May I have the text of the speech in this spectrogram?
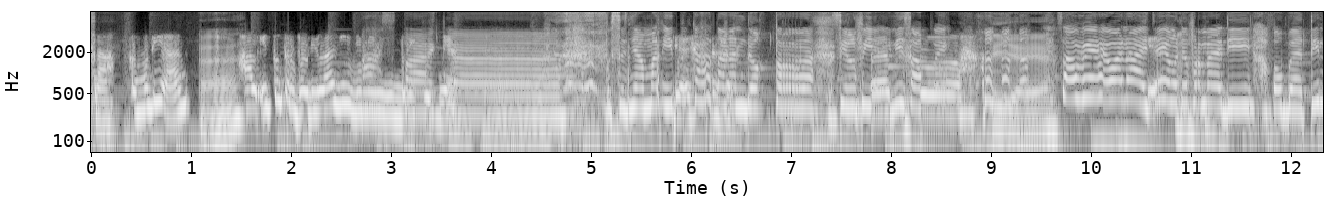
Nah, kemudian Ah. hal itu terjadi lagi di minggu berikutnya. Senyaman itu kah tangan dokter Sylvia ini sampai Iya ya. sampai hewan aja yang udah pernah diobatin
